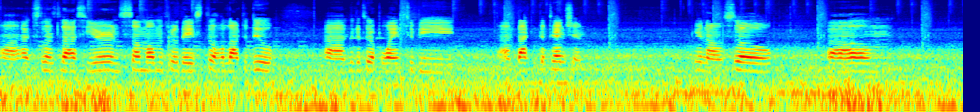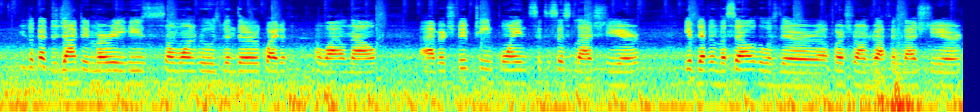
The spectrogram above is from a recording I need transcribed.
uh, excellence last year, and some moments where they still have a lot to do uh, to get to the point to be um, back in contention. You know, so um, you look at Dejounte Murray. He's someone who's been there quite a, a while now. Averaged 15 points, six assists last year. You have Devin Vassell, who was their uh, first round draft pick last year.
